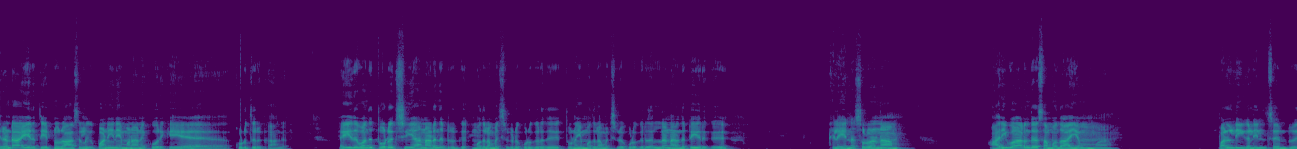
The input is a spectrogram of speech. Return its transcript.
இரண்டாயிரத்தி எட்நூறு ஆசிரியர்களுக்கு பணி நியமன கோரிக்கையை கொடுத்துருக்காங்க. இது வந்து தொடர்ச்சியாக நடந்துகிட்ருக்கு முதலமைச்சர்கிட்ட கொடுக்கறது துணை முதலமைச்சர்கிட்ட கொடுக்கறது எல்லாம் நடந்துகிட்டே இருக்குது இதில் என்ன சொல்லணும்னா அறிவார்ந்த சமுதாயம் பள்ளிகளில் சென்று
